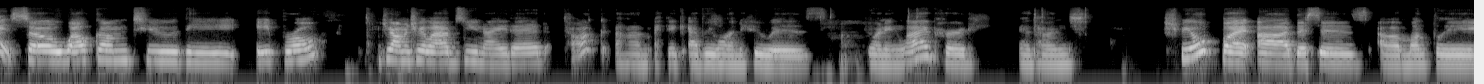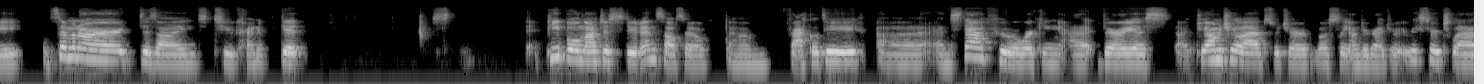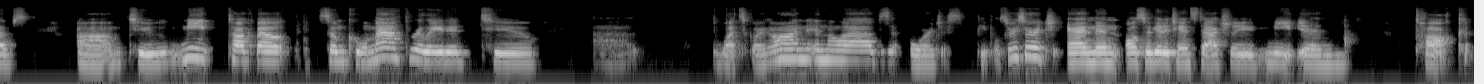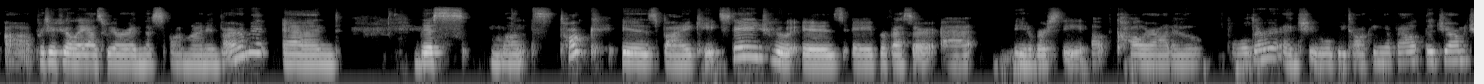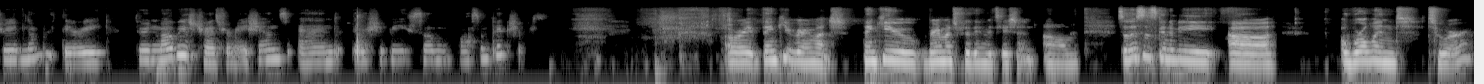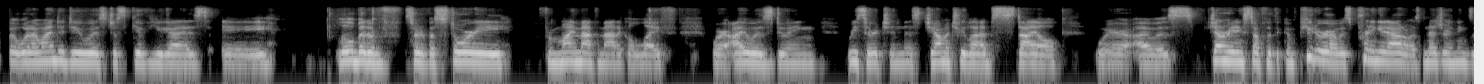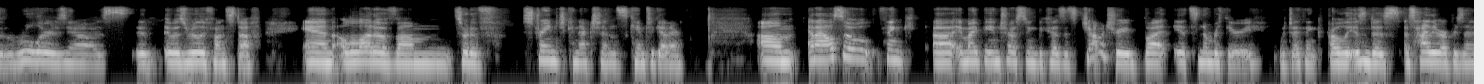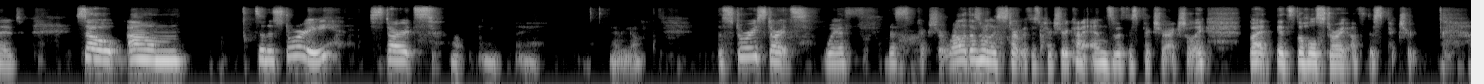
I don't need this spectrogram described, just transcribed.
right, so welcome to the April Geometry Labs United talk. Um, I think everyone who is joining live heard Anton's spiel, but uh, this is a monthly seminar designed to kind of get people, not just students, also um, faculty uh, and staff who are working at various uh, geometry labs, which are mostly undergraduate research labs, um, to meet, talk about some cool math related to uh, what's going on in the labs or just people's research, and then also get a chance to actually meet and talk, uh, particularly as we are in this online environment. And this month's talk is by Kate Stange, who is a professor at the University of Colorado Boulder, and she will be talking about the geometry of number theory through Mobius transformations, and there should be some awesome pictures. All right, thank you very much. Thank you very much for the invitation. Um, so this is going to be uh, a whirlwind tour, but what I wanted to do is just give you guys a little bit of sort of a story from my mathematical life where I was doing research in this geometry lab style where I was generating stuff with the computer, I was printing it out, I was measuring things with rulers, you know, it was, it, it was really fun stuff. And a lot of um, sort of strange connections came together. Um, and I also think uh, it might be interesting because it's geometry, but it's number theory, which I think probably isn't as, as highly represented. So, um, so the story starts, oh, there we go. The story starts with this picture. Well, it doesn't really start with this picture. It kind of ends with this picture actually, but it's the whole story of this picture.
